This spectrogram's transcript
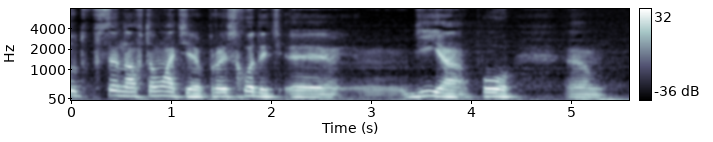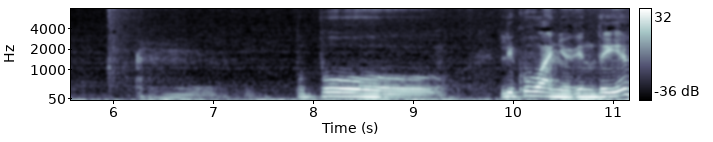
тут все на автоматі происходить е, дія по, е, по, лікуванню вінди,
